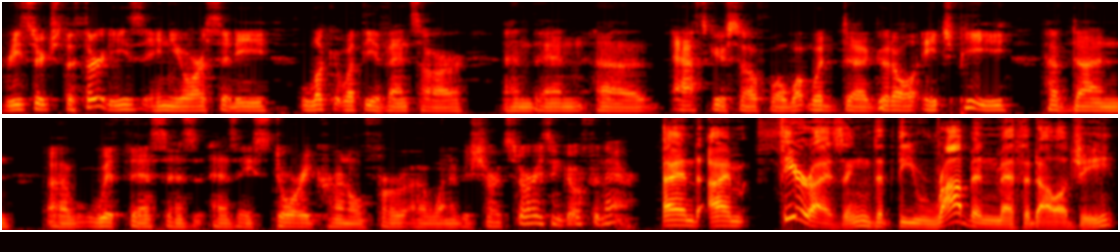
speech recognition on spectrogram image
research the 30s in your city, look at what the events are, and then uh, ask yourself, well, what would uh, good old HP have done uh, with this as as a story kernel for uh, one of his short stories and go from there. And I'm theorizing that the Robin methodology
